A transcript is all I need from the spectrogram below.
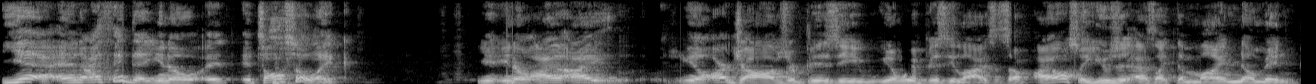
Yeah, and I think that you know it, it's also like, you, you know, I, I, you know, our jobs are busy. You know, we have busy lives and stuff. I also use it as like the mind numbing,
